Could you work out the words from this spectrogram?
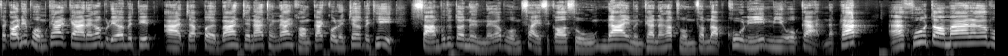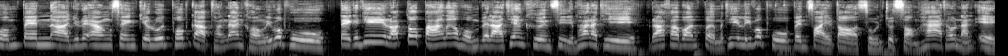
สกอร์ที่ผมคาดการณ์นะครับเรียลเบติสอาจจะเปิดบ้านชนะทางด้านของการ์ดโกลเนเจอร์ไปที่3ประตูต่อ1นะครับผมใส่สกอร์สูงได้เหมือนกันนะครับผมสำหรับคู่นี้มีโอกาสนะครับ อะคู่ต่อมานะครับผมเป็นอ่ายูเนอังเซงเกิลรุตพบกับทางด้านของลิเวอร์พูลเตะกันที่ลอตโต้พาร์คนะครับผมเวลาเที่ยงคืน 45 นาที ราคาบอลเปิดมาที่ลิเวอร์พูลเป็นฝ่ายต่อ 0.25 เท่านั้นเอง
